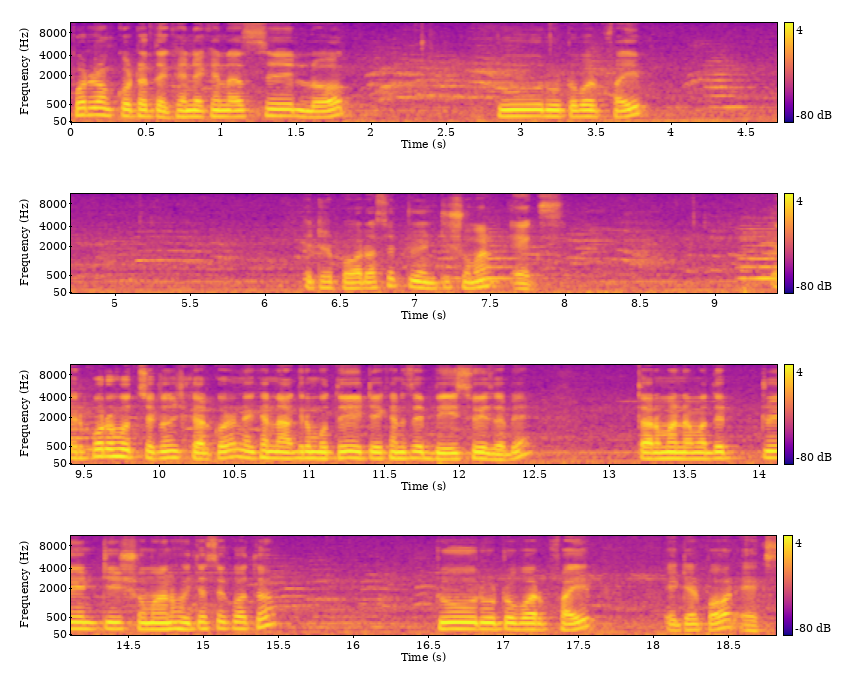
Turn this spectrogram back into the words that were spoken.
পরের অঙ্কটা দেখেন, এখানে আছে log two root over five এটার পাওয়ার আছে টোয়েন্টি সমান এক্স এরপরে হচ্ছে, একটা খেয়াল করেন, এখানে আগের মতোই এটা এখানে যে বেস হয়ে যাবে, তার মানে আমাদের টোয়েন্টি সমান হইতেছে কত? টু রুট ওভার ফাইভ এটার পাওয়ার এক্স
